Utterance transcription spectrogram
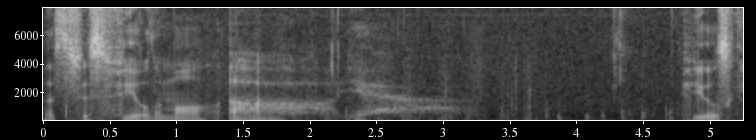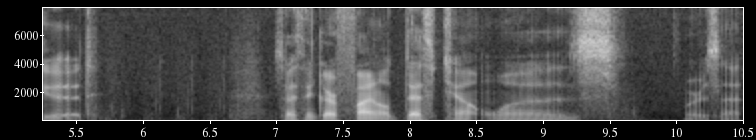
let's just feel them all. Ah, yeah. Feels good. So I think our final death count was where is that?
